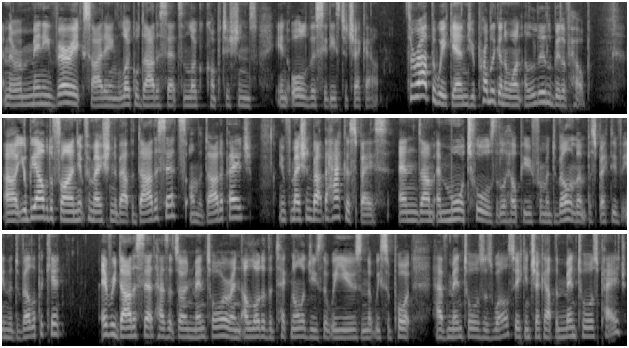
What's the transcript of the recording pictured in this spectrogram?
And there are many very exciting local data sets and local competitions in all of the cities to check out. Throughout the weekend, you're probably going to want a little bit of help. Uh, you'll be able to find information about the data sets on the data page, information about the hackerspace, and, um, and more tools that will help you from a development perspective in the developer kit Every data set has its own mentor, and a lot of the technologies that we use and that we support have mentors as well. So you can check out the mentors page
